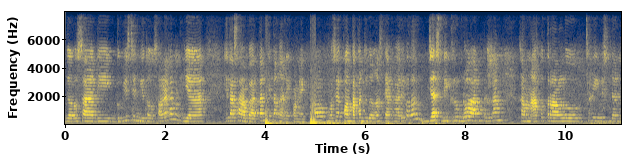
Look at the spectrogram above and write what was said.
nggak usah digubisin gitu. Soalnya kan ya kita sahabatan kita nggak neko-neko. Maksudnya kontakan juga nggak setiap hari. Kok kan just di grup doang. Tapi kan karena aku terlalu serius dan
